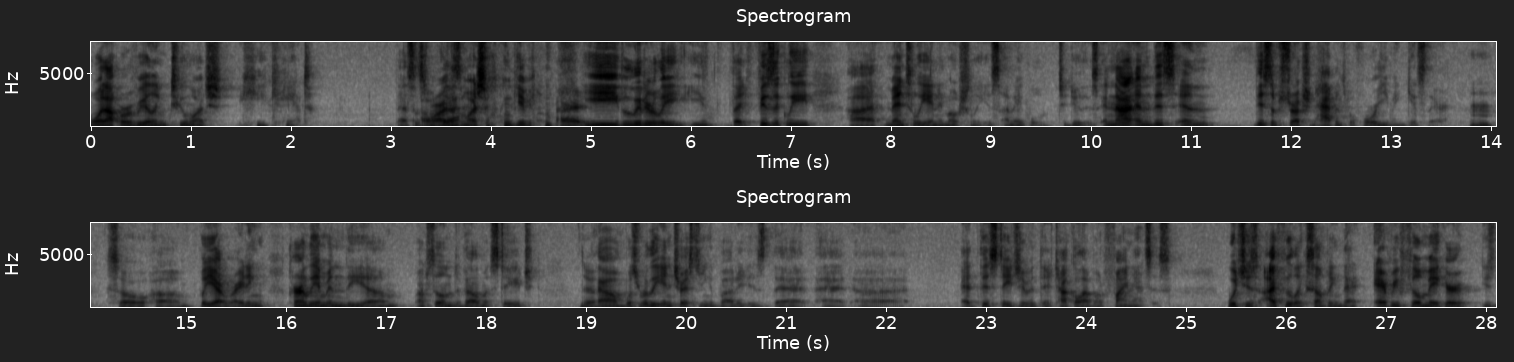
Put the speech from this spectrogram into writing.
without revealing too much he can't that's as far Okay. as much I can give you. Right. He literally, he, like physically, uh, mentally, and emotionally is unable to do this, and not and this and this obstruction happens before he even gets there. hmm So, um, but yeah, writing. Currently, I'm in the. Um, I'm still in the development stage. Yeah. Um, what's really interesting about it is that at uh, at this stage of it, they talk a lot about finances, which is I feel like something that every filmmaker is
